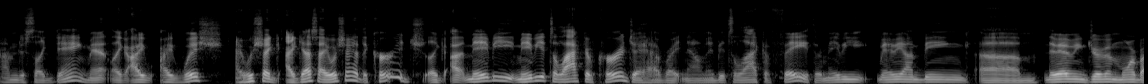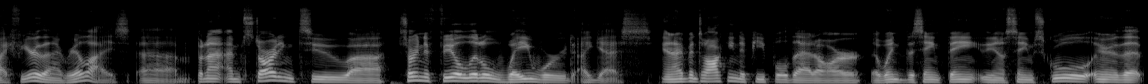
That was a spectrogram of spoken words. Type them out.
I'm just like, dang, man. Like, I, I wish, I wish, I, I guess, I wish I had the courage. Like, uh, maybe, maybe it's a lack of courage I have right now. Maybe it's a lack of faith, or maybe, maybe I'm being, um, maybe I'm being driven more by fear than I realize. Um, but I, am starting to, uh, starting to feel a little wayward, I guess. And I've been talking to people that are that went to the same thing, you know, same school, or that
